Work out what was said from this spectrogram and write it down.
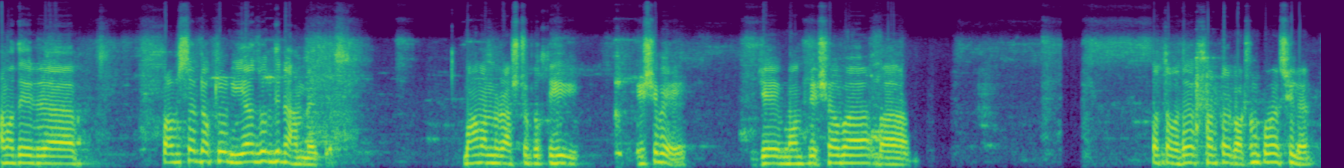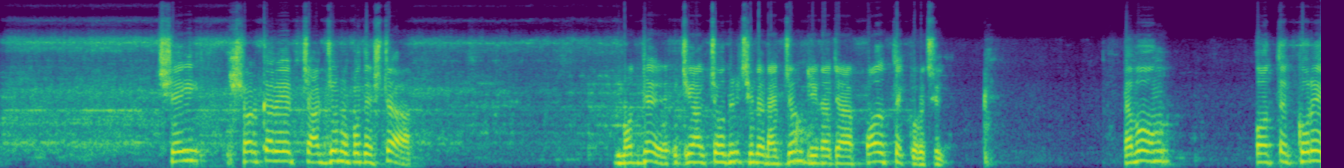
আমাদের আহ, প্রফেসর ডক্টর রিয়াজউদ্দিন আহমেদ মহামান্য রাষ্ট্রপতি হিসেবে যে মন্ত্রিসভা বা তত্ত্বাবধায়ক সরকার গঠন করেছিলেন, সেই সরকারের চারজন উপদেষ্টা মধ্যে জিয়াল চৌধুরী ছিলেন একজন, যিনি যা পদত্যাগ করেছিলেন। এবং পদত্যাগ করে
